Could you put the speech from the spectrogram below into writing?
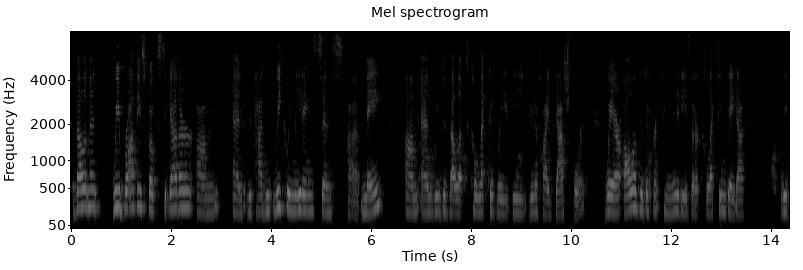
development. We brought these folks together um, and we've had weekly meetings since uh, May um, and we developed collectively the unified dashboard where all of the different communities that are collecting data, we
